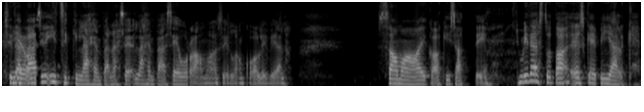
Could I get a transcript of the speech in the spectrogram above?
Sitä Joo. pääsin itsekin lähempänä, se, lähempää seuraamaan silloin, kun oli vielä samaa aikaa kisattiin. Mitäs tota Escapein jälkeen?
